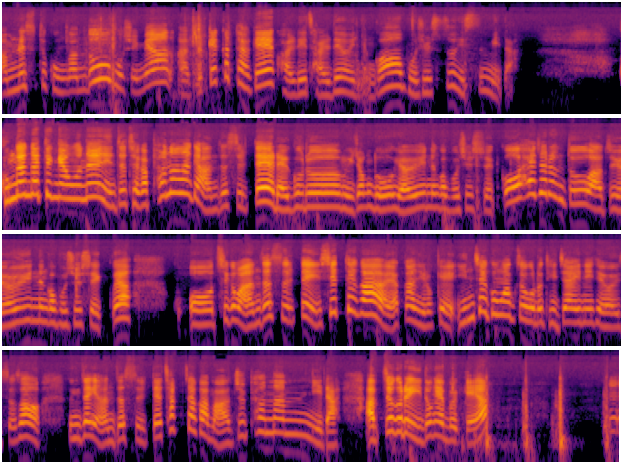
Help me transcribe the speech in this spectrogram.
암레스트 공간도 보시면 아주 깨끗하게 관리 잘 되어 있는 거 보실 수 있습니다. 공간 같은 경우는 이제 제가 편안하게 앉았을 때 레그룸 이 정도 여유 있는 거 보실 수 있고 헤드룸도 아주 여유 있는 거 보실 수 있고요. 어, 지금 앉았을 때 이 시트가 약간 이렇게 인체공학적으로 디자인이 되어 있어서 굉장히 앉았을 때 착자감 아주 편합니다. 앞쪽으로 이동해 볼게요. 음.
